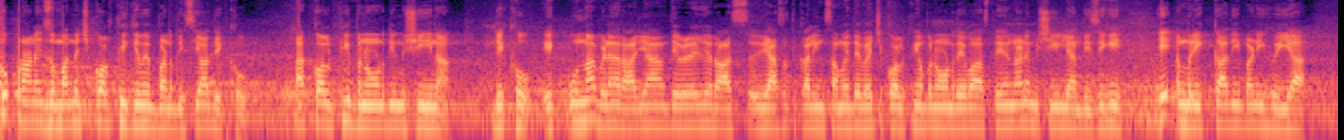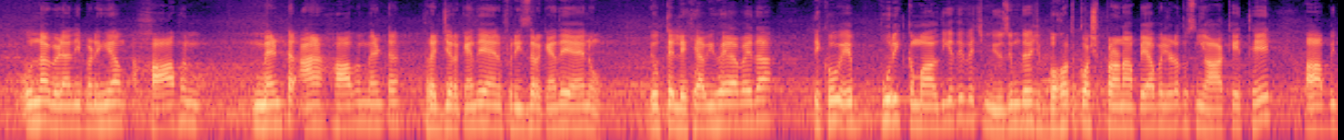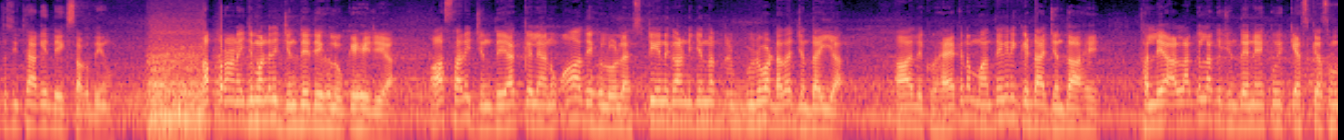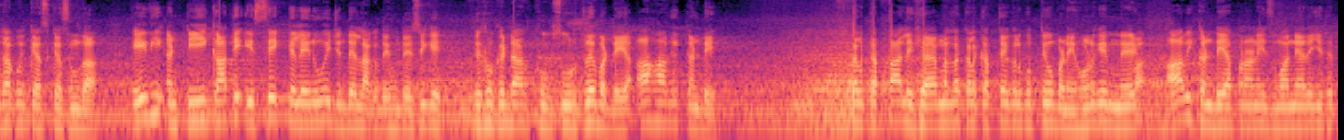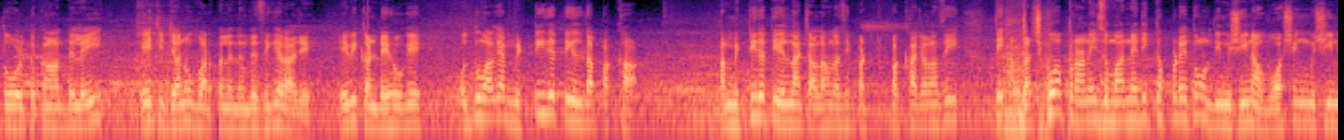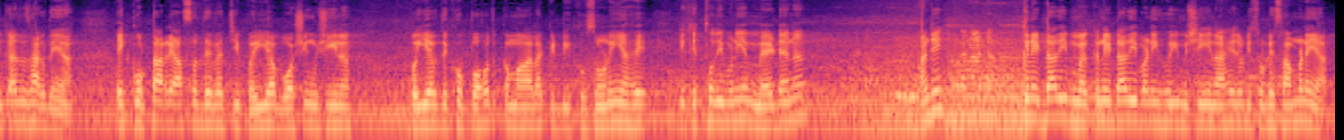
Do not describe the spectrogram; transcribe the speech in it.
ਦੇਖੋ, ਪੁਰਾਣੇ ਜ਼ਮਾਨੇ 'ਚ ਕੁਲਫੀ ਕਿਵੇਂ ਬਣਦੀ ਸੀ? ਆ ਦੇਖੋ ਆ ਕੁਲਫੀ ਬਣਾਉਣ ਦੀ ਮਸ਼ੀਨ ਆ। ਦੇਖੋ, ਇੱਕ ਉਹਨਾਂ ਵੇਲੇ, ਰਾਜਿਆਂ ਦੇ ਵੇਲੇ ਰਾਜ ਰਿਆਸਤਕਾਲੀਨ ਸਮੇਂ ਦੇ ਵਿੱਚ ਕੁਲਫੀਆਂ ਬਣਾਉਣ ਦੇ ਵਾਸਤੇ ਉਹਨਾਂ ਨੇ ਮਸ਼ੀਨ ਲਿਆਂਦੀ ਸੀਗੀ। ਇਹ ਅਮਰੀਕਾ ਦੀ ਬਣੀ ਹੋਈ ਆ। ਉਹਨਾਂ ਵੇਲਿਆਂ ਦੀ ਬਣੀ ਹੋਈ ਆ। ਹਾਫ ਮਿੰਟ ਹਾਫ ਮਿੰਟ ਫ੍ਰਿਜਰ ਕਹਿੰਦੇ ਐਨ ਫ੍ਰੀਜ਼ਰ ਕਹਿੰਦੇ ਆ ਇਹਨੂੰ। ਇਹ ਉੱਤੇ ਲਿਖਿਆ ਵੀ ਹੋਇਆ ਵਾ ਇਹਦਾ। ਦੇਖੋ, ਇਹ ਪੂਰੀ ਕਮਾਲ ਦੀ ਇਹਦੇ ਵਿੱਚ ਮਿਊਜ਼ੀਅਮ ਦੇ ਵਿੱਚ ਬਹੁਤ ਕੁਝ ਪੁਰਾਣਾ ਪਿਆ ਵਾ ਜਿਹੜਾ ਤੁਸੀਂ ਆ ਕੇ ਇੱਥੇ, ਆਪ ਵੀ ਤੁਸੀਂ ਇੱਥੇ ਆ ਕੇ ਦੇਖ ਸਕਦੇ ਹੋ। ਆ ਪੁਰਾਣੇ ਜ਼ਮਾਨੇ ਦੇ ਜਿੰਦੇ ਦੇਖ ਲਓ ਕਿਹੇ ਜਿਹੇ ਆ। ਆ ਸਾਰੇ ਜਿੰਦੇ ਆ ਕਿਲਿਆਂ ਨੂੰ ਆਹ ਦੇਖ ਲਓ ਲੈ ਸਟੇਨ ਗੰਡ ਜਿੰਨਾ ਵੱਡਾ ਤਾਂ ਜਿੰਦਾ ਹੀ ਆ। ਆਹ ਦੇਖੋ ਹੈ ਕਿ ਨਾ ਮੰਨਦੇ ਕਿ ਨਹੀਂ ਕਿੱਡਾ ਜਿੰਦਾ ਇਹ? ਥੱਲੇ ਅਲੱਗ-ਅਲੱਗ ਜਿੰਦੇ ਨੇ ਕੋਈ ਕਿਸ ਕਿਸਮ ਦਾ ਕੋਈ ਕਿਸ ਕਿਸਮ ਦਾ। ਇਹ ਵੀ ਐਂਟੀਕ ਆ ਤੇ ਇਸੇ ਕਿਲੇ ਨੂੰ ਇਹ ਜਿੰਦੇ ਲੱਗਦੇ ਹੁੰਦੇ ਸੀਗੇ। ਦੇਖੋ ਕਿੱਡਾ ਖੂਬਸੂਰਤ ਤੇ ਵੱਡੇ ਆ। ਆਹ ਆ ਕੇ ਕੰਡੇ। ਕਲਕੱਤਾ ਲਿਖਿਆ ਹੈ ਮਤਲਬ ਕਲਕੱਤੇ ਕਲਕੁੱਤਿਓਂ ਬਣੇ ਹੋਣਗੇ। ਆ ਵੀ ਕੰਡੇ ਆ ਪੁਰਾਣੇ ਜ਼ਮਾਨਿਆਂ ਦੇ ਜਿੱਥੇ ਤੋਲ ਤਕਾਂਤ ਦੇ ਲਈ ਇਹ ਚੀਜ਼ਾਂ ਨੂੰ ਵਰਤ ਲੈਂਦੇ ਹੁੰਦੇ ਸੀਗੇ ਰਾਜੇ। ਇਹ ਵੀ ਕੰਡੇ ਹੋ ਗਏ। ਉਦੋਂ ਆ ਗਿਆ ਮਿੱਟੀ ਦੇ ਤੇਲ ਦਾ ਪੱਖਾ। ਆ ਮਿੱਟੀ ਦੇ ਤੇਲ ਨਾਲ ਚੱਲਦਾ ਹੁੰਦਾ ਸੀ ਪੱਖਾ ਚੱਲਦਾ ਸੀ। ਤੇ ਦਰਸ਼ਕੋ ਆ ਪੁਰਾਣੇ ਜ਼ਮਾਨੇ ਦੀ ਕੱਪੜੇ ਧੋਣ ਦੀ ਮਸ਼ੀਨ ਆ ਵਾਸ਼ਿੰਗ ਮਸ਼ੀਨ ਕਹਿ ਸਕਦੇ ਆ ਇਹ ਕੋਟਾ ਰਿਆਸਤ ਦੇ ਵਿੱਚ ਹੀ ਪਈ ਆ ਵਾਸ਼ਿੰਗ ਮਸ਼ੀਨ। ਪਈ ਆ ਦੇਖੋ ਬਹੁਤ ਕਮਾਲ ਆ ਕਿੱਡੀ ਖੂਬਸੂਰਣੀ ਆ ਇਹ। ਇਹ ਕਿੱਥੋਂ ਦੀ ਬਣੀ ਹੈ ਮੇਡ ਇਨ ਹਾਂਜੀ? ਕੈਨੇਡਾ। ਕੈਨੇਡਾ ਦੀ ਕੈਨੇਡਾ ਦੀ ਬਣੀ ਹੋਈ ਮਸ਼ੀਨ ਆ ਇਹ ਜਿਹੜੀ ਤੁਹਾਡੇ ਸਾਹਮਣੇ ਆ।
